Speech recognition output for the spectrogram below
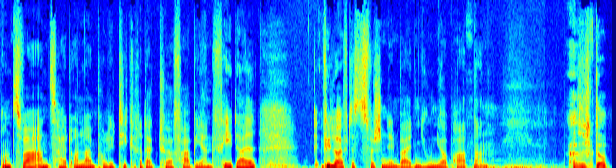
und zwar an Zeit Online Politikredakteur Fabian Fedal, wie läuft es zwischen den beiden Juniorpartnern? Also ich glaube,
